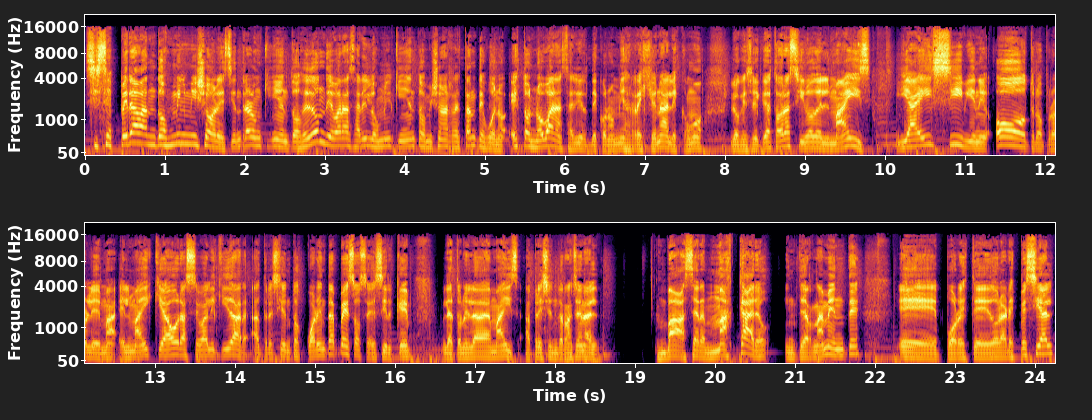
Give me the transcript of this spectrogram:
Si se esperaban 2.000 millones y entraron 500, ¿de dónde van a salir los 1.500 millones restantes? Bueno, estos no van a salir de economías regionales como lo que se le quedó hasta ahora, sino del maíz. Y ahí sí viene otro problema. El maíz que ahora se va a liquidar a 340 pesos, es decir, que la tonelada de maíz a precio internacional va a ser más caro internamente eh, por este dólar especial.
